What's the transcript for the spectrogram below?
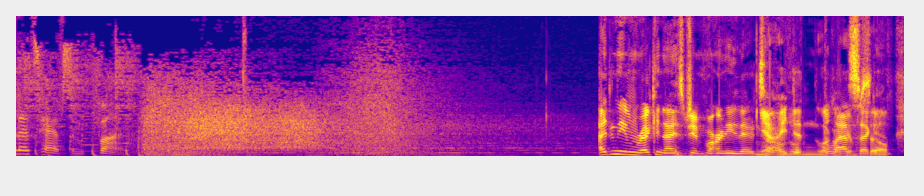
Let's have some fun. I didn't even recognize Jim Varney there. till Yeah, he the- didn't the look like last himself. Second.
